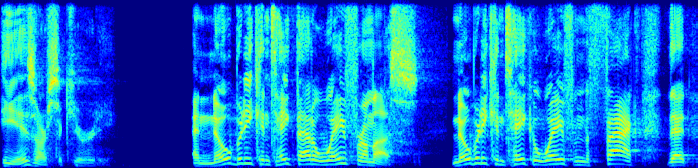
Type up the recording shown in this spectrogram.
He is our security. And nobody can take that away from us. Nobody can take away from the fact that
